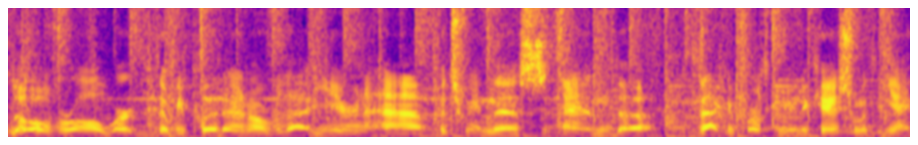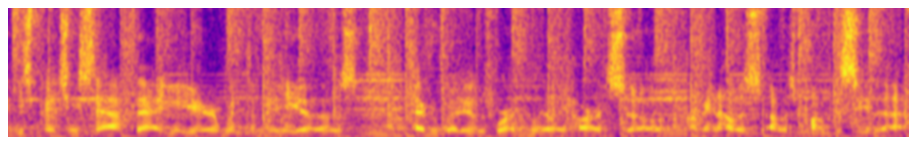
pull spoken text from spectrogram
the overall work that we put in over that year and a half between this and uh, back and forth communication with the Yankees pitching staff that year with the videos. Everybody was working really hard, so I mean, I was I was pumped to see that.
